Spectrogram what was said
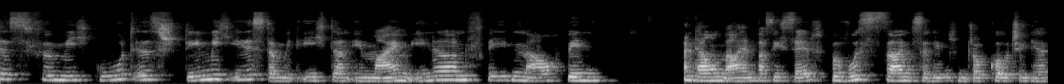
es für mich gut ist, stimmig ist, damit ich dann in meinem inneren Frieden auch bin, und darum einfach sich Selbstbewusstsein, das erlebe ich im Jobcoaching ja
